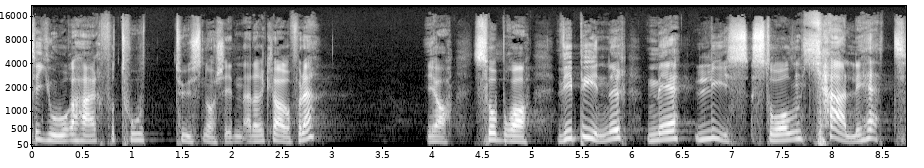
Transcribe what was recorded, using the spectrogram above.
til jorda her for 2000 år siden. Er dere klare for det? Ja, så bra. Vi begynner med lysstrålen kjærlighet.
